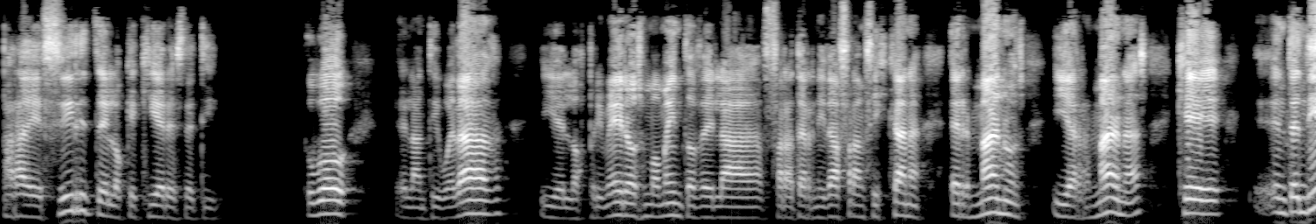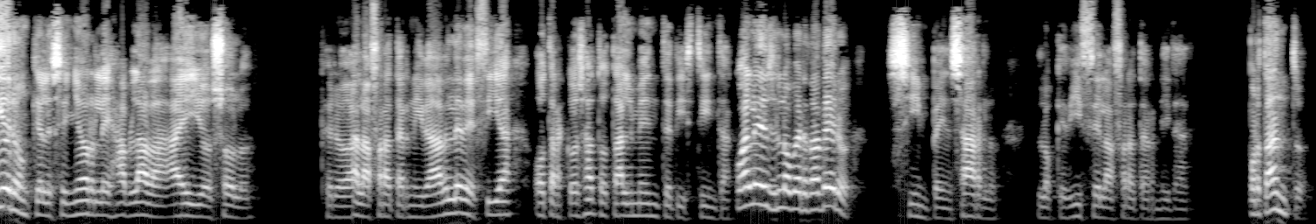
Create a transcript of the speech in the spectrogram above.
para decirte lo que quieres de ti. Hubo en la antigüedad y en los primeros momentos de la fraternidad franciscana hermanos y hermanas que entendieron que el Señor les hablaba a ellos solos, pero a la fraternidad le decía otra cosa totalmente distinta. ¿Cuál es lo verdadero? Sin pensarlo, lo que dice la fraternidad. Por tanto,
